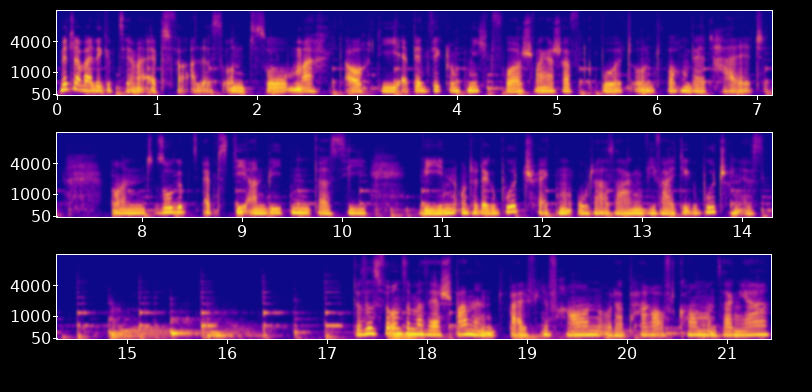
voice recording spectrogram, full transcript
Mittlerweile gibt es ja immer Apps für alles und so macht auch die App-Entwicklung nicht vor Schwangerschaft, Geburt und Wochenbett halt. Und so gibt es Apps, die anbieten, dass sie Wehen unter der Geburt tracken oder sagen, wie weit die Geburt schon ist. Das ist für uns immer sehr spannend, weil viele Frauen oder Paare oft kommen und sagen, ja,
